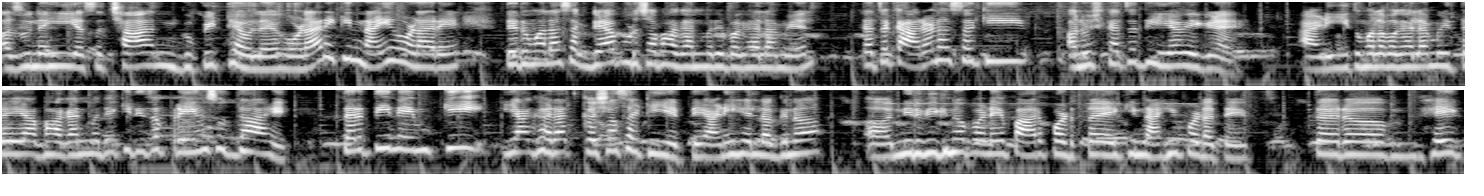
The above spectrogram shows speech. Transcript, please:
अजूनही असं छान गुपित ठेवलंय होणार आहे की नाही होणार आहे ते तुम्हाला सगळ्या पुढच्या भागांमध्ये बघायला मिळेल. त्याचं कारण असं की अनुष्काचं ध्येय वेगळं आहे. आणि तुम्हाला बघायला मिळतं या भागांमध्ये की तिचं प्रेम सुद्धा आहे. तर ती नेमकी या घरात कशासाठी येते आणि हे लग्न निर्विघ्नपणे पार पडतंय की नाही पडत आहे तर हे एक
